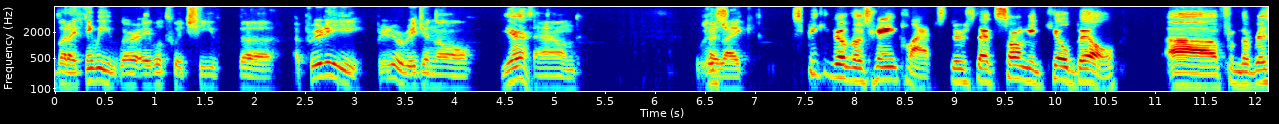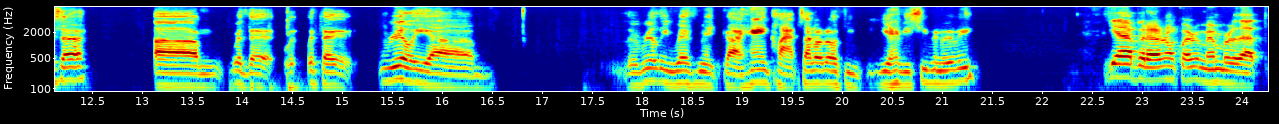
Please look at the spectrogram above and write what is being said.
but I think we were able to achieve uh, a pretty pretty original Yeah. sound. I like. Speaking of those hand claps, there's that song in Kill Bill uh, from the RZA um, with the with, with the really um, the really rhythmic uh, hand claps. I don't know if you you have you seen the movie? Yeah, but I don't quite remember that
